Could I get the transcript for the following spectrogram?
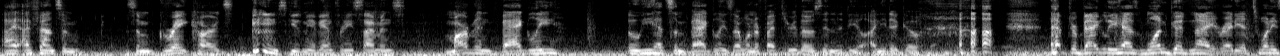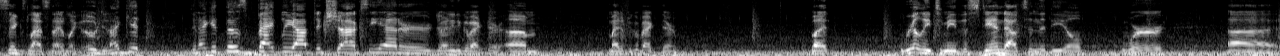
I, I found some some great cards. excuse me, of Anfernee Simons. Marvin Bagley. Oh, he had some Bagleys. I wonder if I threw those in the deal. I need to go. After Bagley has one good night, right? He had 26 last night. I'm like, oh, did I get did I get those Bagley optic shocks he had, or do I need to go back there? Um, might have to go back there. But really, to me, the standouts in the deal were uh,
